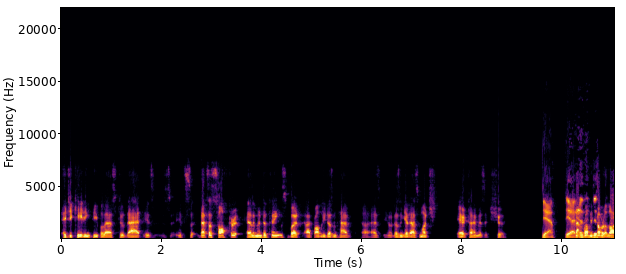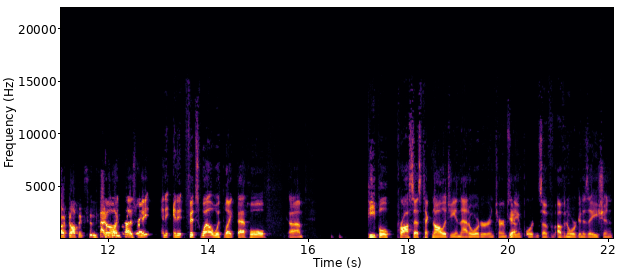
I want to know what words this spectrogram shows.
Educating people as to that is it's that's a softer element of things, but I probably doesn't have uh, as you know doesn't get as much airtime as it should. Yeah, yeah. I probably this, covered a lot of topics in that. No, it does, right? And it, and it fits well with like that whole um, people process technology in that order in terms of yeah. the importance of, of an organization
